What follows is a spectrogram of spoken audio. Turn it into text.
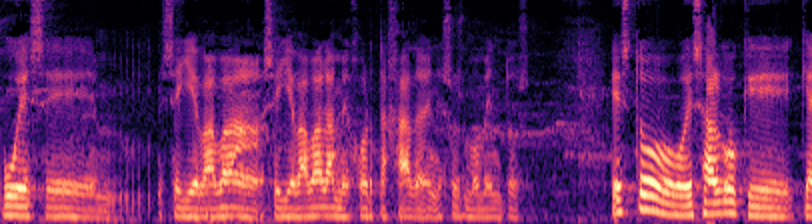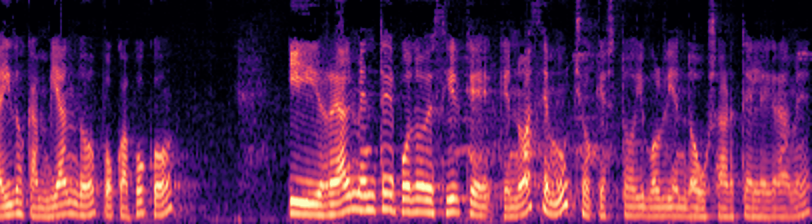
pues eh, se, llevaba, se llevaba la mejor tajada en esos momentos. Esto es algo que, ha ido cambiando poco a poco y realmente puedo decir que, no hace mucho que estoy volviendo a usar Telegram. ¿eh?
